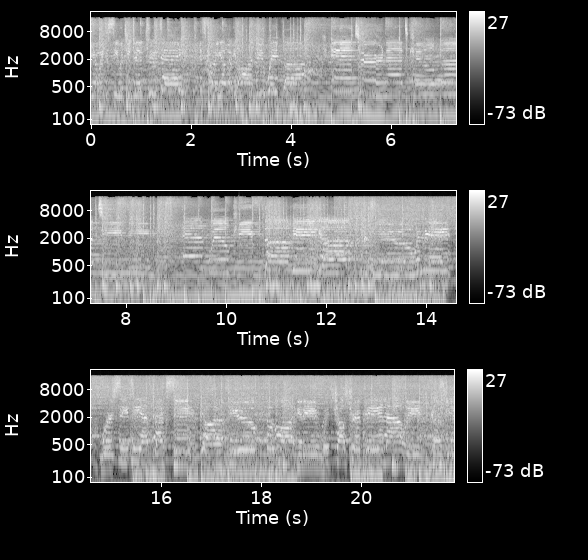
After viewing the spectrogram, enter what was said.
Can't wait to see what you did today. It's coming up, I can hardly wait. The Charles Trippy and Allie. Cause you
